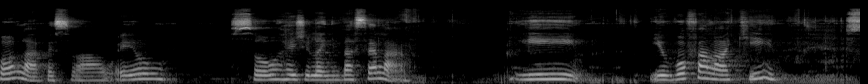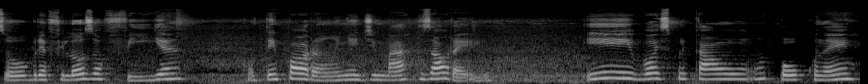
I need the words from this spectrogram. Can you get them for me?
Olá, pessoal. Eu sou Regilane Bacelar e eu vou falar aqui sobre a filosofia contemporânea de Marcos Aurélio e vou explicar um, um pouco, né,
